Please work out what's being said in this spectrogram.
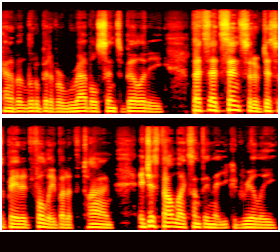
kind of a little bit of a rebel sensibility. That's that sense sort of dissipated fully, but at the time, it just felt like something that you could really,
